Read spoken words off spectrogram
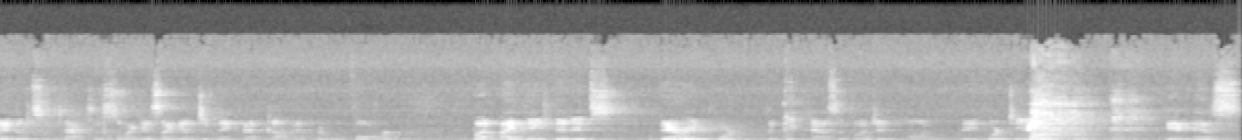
pay them some taxes, so I guess I get to make that comment from the floor. But I think that it's very important that we pass a budget on May 14th. It, as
